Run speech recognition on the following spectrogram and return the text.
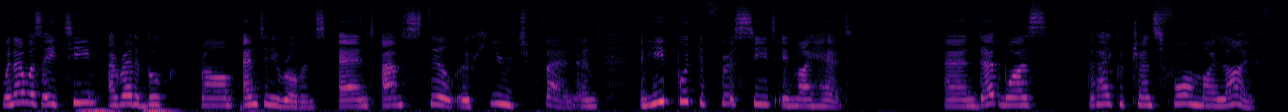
When I was 18, I read a book from Anthony Robbins and I'm still a huge fan and and he put the first seed in my head. And that was that I could transform my life.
